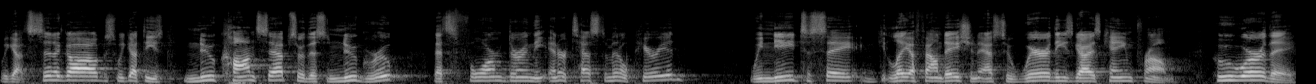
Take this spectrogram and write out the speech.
we got synagogues, we got these new concepts or this new group that's formed during the intertestamental period. We need to say, lay a foundation as to where these guys came from. Who were they?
